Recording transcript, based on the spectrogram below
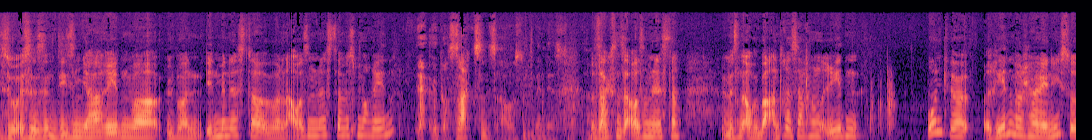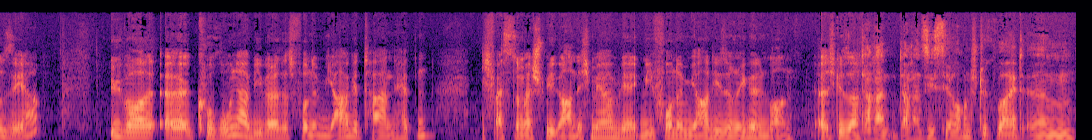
So ist es. In diesem Jahr reden wir über einen Innenminister, über einen Außenminister müssen wir reden. Ja, über Sachsens Außenminister. ne? Sachsens Außenminister. Wir müssen auch über andere Sachen reden. Und wir reden wahrscheinlich nicht so sehr über äh, Corona, wie wir das vor einem Jahr getan hätten. Ich weiß zum Beispiel gar nicht mehr, wie, vor einem Jahr diese Regeln waren, ehrlich gesagt. Daran, daran siehst du ja auch ein Stück weit, ähm,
